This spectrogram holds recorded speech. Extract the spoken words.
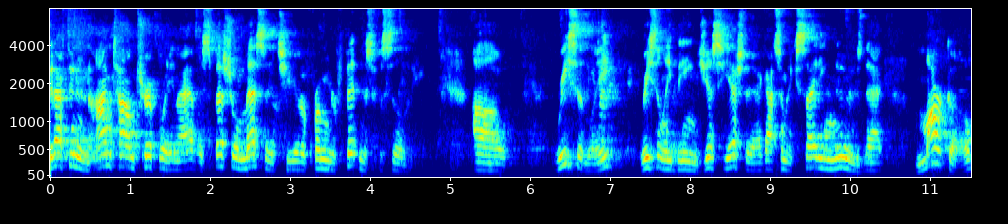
Good afternoon. I'm Tom Tripoli, and I have a special message here from your fitness facility. Uh, recently, recently being just yesterday, I got some exciting news that Marco,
